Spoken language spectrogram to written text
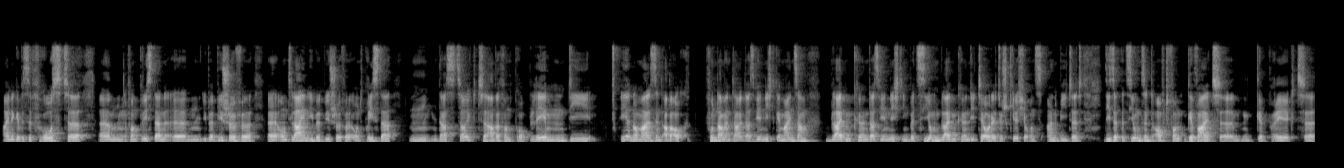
eine gewisse Frust äh, ähm, von Priestern äh, über Bischöfe äh, und Laien über Bischöfe und Priester. Hm, das zeugt aber von Problemen, die eher normal sind, aber auch fundamental, dass wir nicht gemeinsam bleiben können, dass wir nicht in Beziehungen bleiben können, die theoretisch Kirche uns anbietet diese Beziehungen sind oft von Gewalt äh, geprägt. Äh,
